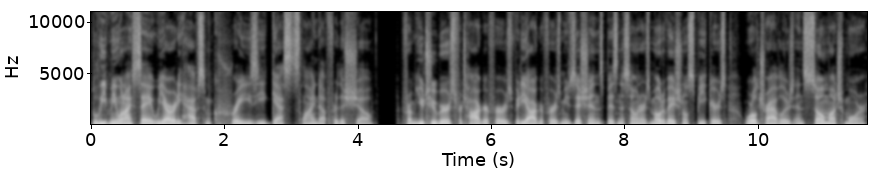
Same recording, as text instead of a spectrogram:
Believe me when I say we already have some crazy guests lined up for this show. From YouTubers, photographers, videographers, musicians, business owners, motivational speakers, world travelers, and so much more,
